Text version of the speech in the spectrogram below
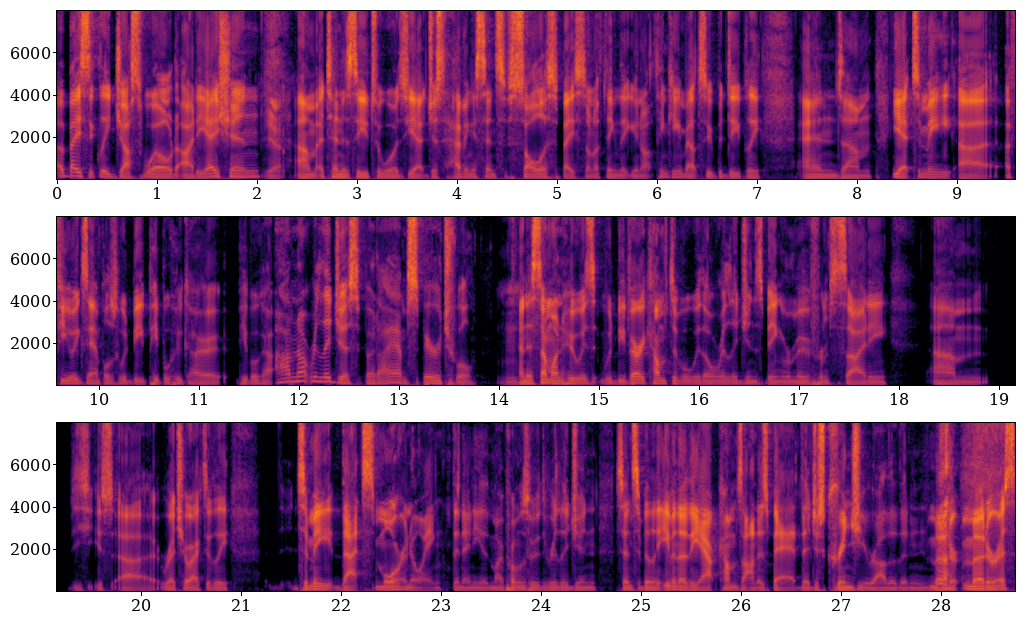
a basically just world ideation, Yeah. um, a tendency towards yeah, just having a sense of solace based on a thing that you're not thinking about super deeply. And um, yeah, to me, uh, a few examples would be people who go, people go, oh, I'm not religious, but I am spiritual. And as someone who is would be very comfortable with all religions being removed from society, um, uh, retroactively. To me, that's more annoying than any of my problems with religion sensibility. Even though the outcomes aren't as bad, they're just cringy rather than murder- murderous.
